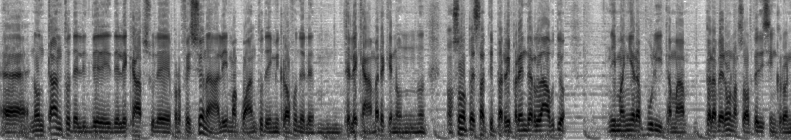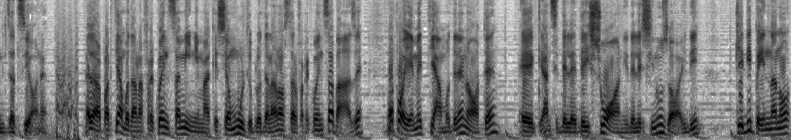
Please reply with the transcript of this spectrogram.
eh, non tanto delle, delle, delle, capsule professionali ma quanto dei microfoni delle telecamere che non, non sono pensati per riprendere l'audio in maniera pulita, ma per avere una sorta di sincronizzazione. Allora partiamo da una frequenza minima che sia un multiplo della nostra frequenza base e poi emettiamo delle note, eh, anzi delle, dei suoni, delle sinusoidi che dipendano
